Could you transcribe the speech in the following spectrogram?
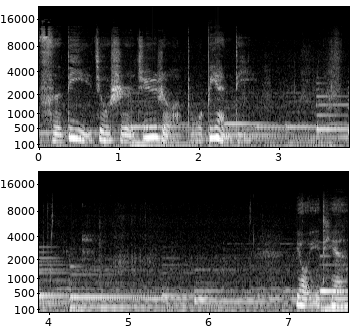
此地就是居惹不便地。有一天，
